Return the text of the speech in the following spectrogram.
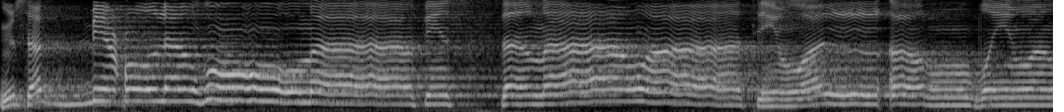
يسبح له ما في السماوات والأرض وهو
